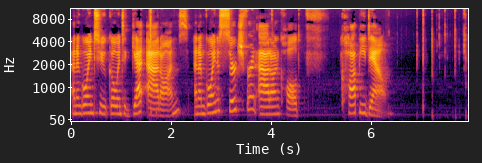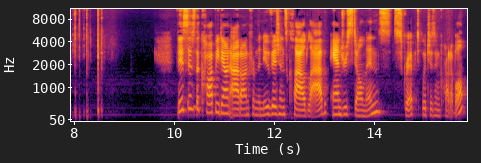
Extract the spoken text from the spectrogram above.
and I'm going to go into get add-ons and I'm going to search for an add-on called copy down. This is the copy down add-on from the New Visions Cloud Lab, Andrew Stillman's script, which is incredible.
